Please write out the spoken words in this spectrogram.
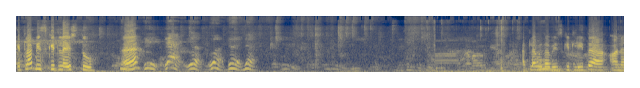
કેટલા બિસ્કિટ લઈશ તું હે? આટલા બધા બિસ્કિટ લીધા અને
